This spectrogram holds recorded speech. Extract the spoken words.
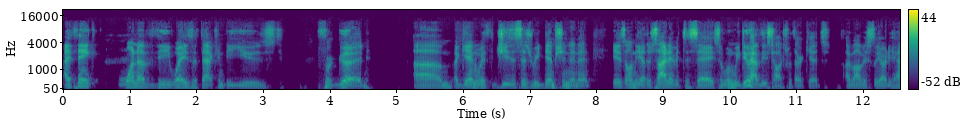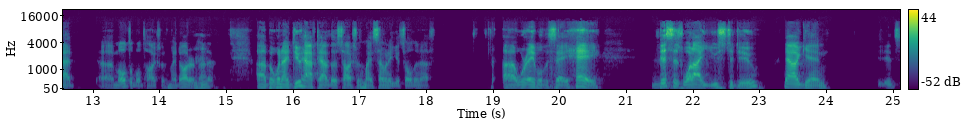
I think one of the ways that that can be used for good, um, again with Jesus's redemption in it, is on the other side of it to say. So when we do have these talks with our kids, I've obviously already had uh, multiple talks with my daughter mm-hmm. about it. Uh, but when I do have to have those talks with my son when he gets old enough, uh, we're able to say, "Hey, this is what I used to do." Now, again, it's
